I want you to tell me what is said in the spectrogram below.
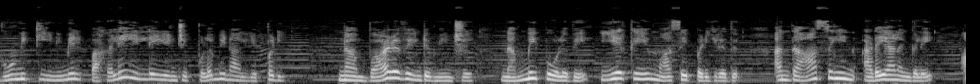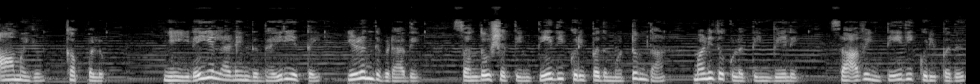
பூமிக்கு இனிமேல் பகலே இல்லை என்று புலம்பினால் எப்படி? நாம் வாழ வேண்டும் என்று நம்மை போலவே இயற்கையும் ஆசைப்படுகிறது. அந்த ஆசையின் அடையாளங்களே ஆமையும் கப்பலும். நீ இடையில் அடைந்த தைரியத்தை இழந்து விடாதே. சந்தோஷத்தின் தேதி குறிப்பது மட்டும்தான் மனித குலத்தின் வேலை. சாவின் தேதி குறிப்பது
